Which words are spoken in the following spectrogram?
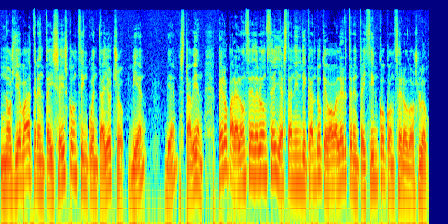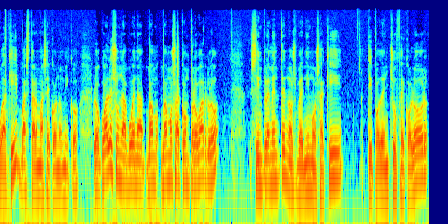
nos lleva a 36,58. Bien, bien, está bien. Pero para el 11 del 11 ya están indicando que va a valer 35,02. Luego aquí va a estar más económico. Lo cual es una buena... Vamos a comprobarlo. Simplemente nos venimos aquí, tipo de enchufe color.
